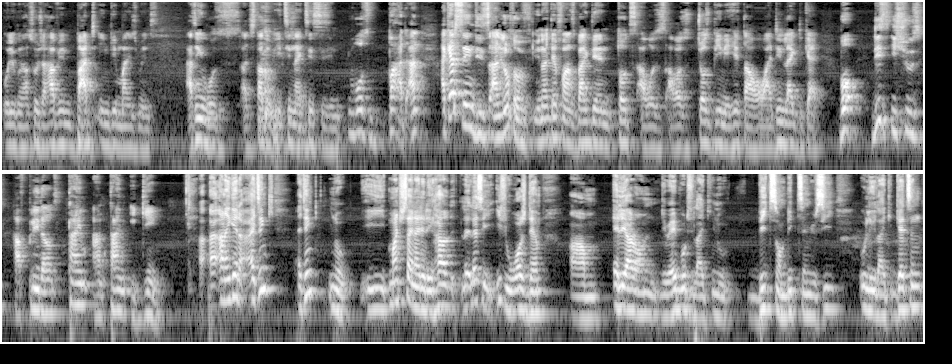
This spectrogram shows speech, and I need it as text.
Ole Gunnar Solskjaer having bad in-game management. I think it was at the start of 18-19 season. It was bad, and I kept saying this, and a lot of United fans back then thought I was I was just being a hater or I didn't like the guy. But these issues have played out time and time again. And again, I think I think you know he- Manchester United. They had let, us say if you watch them um, earlier on, they were able to like you know beat some big team. You see only like getting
